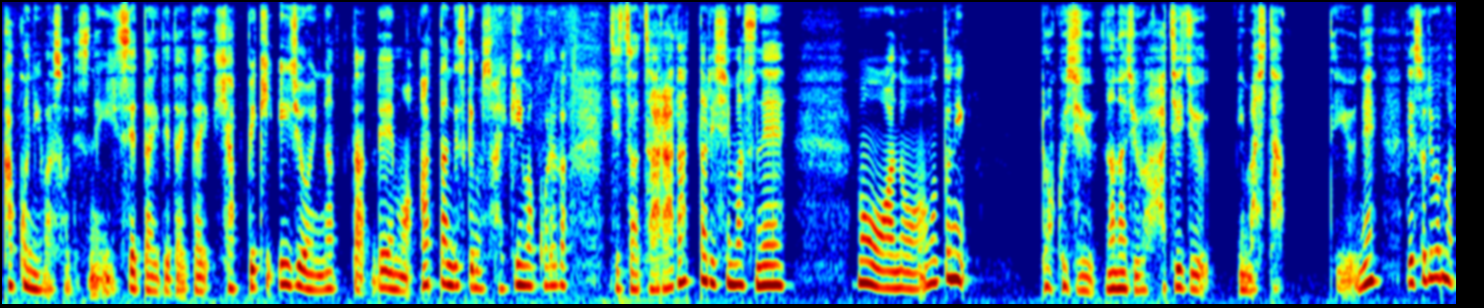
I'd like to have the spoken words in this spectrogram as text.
過去にはそうですね1世帯でだいたい100匹以上になった例もあったんですけども最近はこれが実はザラだったりしますね。もうあの本当に607080いましたっていうね。でそれはまあ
